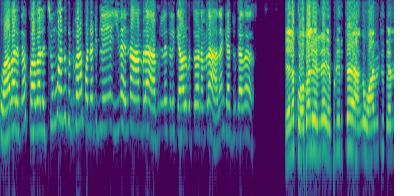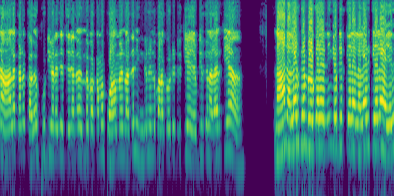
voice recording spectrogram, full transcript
கோவால இருக்கா? கோவால சும்மா வந்து கூட்டு போறா பொண்டாட்டி பிள்ளைய இவன் என்ன ஆம்பளை அப்படின்னு சொல்லி கேவலப்படுத்துவா நம்மள? அதான் கேட்டிருக்காவ. ஏன்னா கோபாலி இல்ல எப்படி இருக்க? அங்க உன் வீட்டுக்கு பேர்ல ஆளக்கான கதவு பூட்டி கிடந்தே சரி அந்த இந்த பக்கமா போகாம வந்து இங்க நின்று பழக்க விட்டுட்டு இருக்கியா. எப்படி இருக்க? நல்லா இருக்கியா? நான் நல்லா இருக்கேன் broker நீங்க எப்படி இருக்கீங்களா நல்லா இருக்கீங்களா? எது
